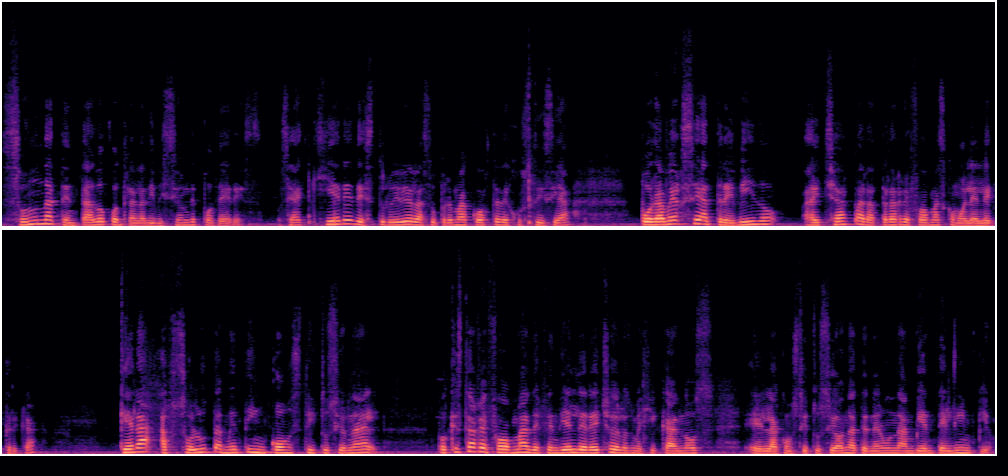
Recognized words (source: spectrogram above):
son un atentado contra la división de poderes. O sea, quiere destruir a la Suprema Corte de Justicia por haberse atrevido a echar para atrás reformas como la eléctrica, que era absolutamente inconstitucional, porque esta reforma defendía el derecho de los mexicanos, eh, la constitución, a tener un ambiente limpio,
